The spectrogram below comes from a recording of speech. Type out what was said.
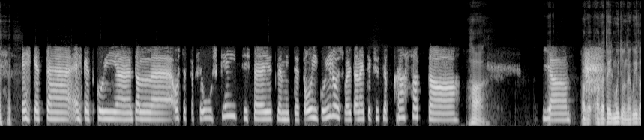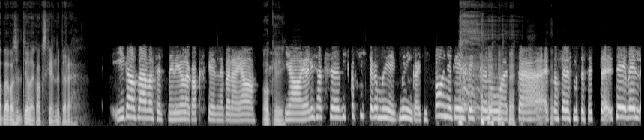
ehk et, äh, ehk et kui talle ostetakse uus kleit, siis ta ei ütle mitte, et oi kui ilus, vaid ta näiteks ütleb krasata. ja. aga, aga teil muidu nagu igapäevaselt ei ole kakskeelne pere? Igapäevaselt meil ei ole kakskeelne pere ja okay., ja, ja lisaks äh, viskab sisse ka mõni, mõningaid hispaaniakeelseid sõnu, et, äh, et noh, selles mõttes, et see veel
